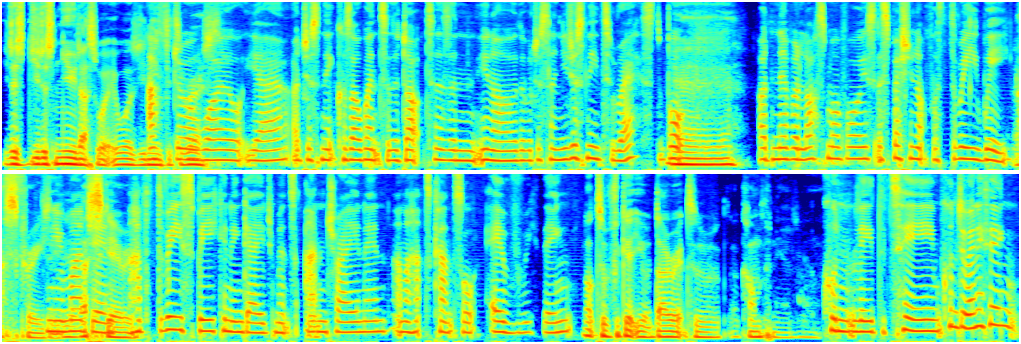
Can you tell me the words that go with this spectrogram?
You just you just knew that's what it was. You needed After to a rest. while, yeah, I just need because I went to the doctors and you know they were just saying you just need to rest. But yeah, yeah, yeah. I'd never lost my voice, especially not for three weeks. That's crazy. Can you yeah, That's imagine? scary. I had three speaking engagements and training, and I had to cancel everything. Not to forget you're a director of a company as well. couldn't lead the team, couldn't do anything.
